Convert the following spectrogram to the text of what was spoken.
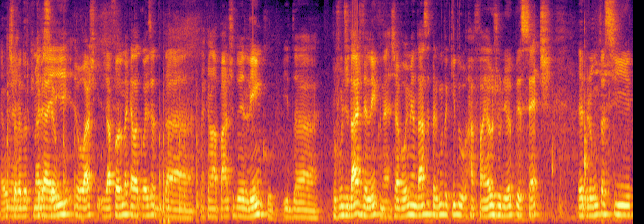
É outro É, jogador que Mas cresceu. aí eu acho que, já falando daquela coisa da, daquela parte do elenco e da profundidade do elenco, né? Já vou emendar essa pergunta aqui do Rafael Julian P7. Ele pergunta se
